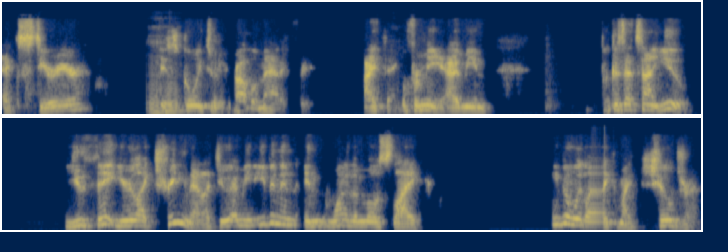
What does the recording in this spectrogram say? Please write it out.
exterior is Mhm. going to be problematic for you. I think. For me, I mean, because that's not you. You think you're like treating that like you. I mean, even in in one of the most like, even with like my children,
